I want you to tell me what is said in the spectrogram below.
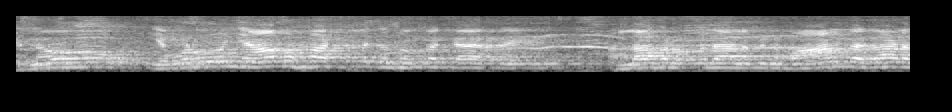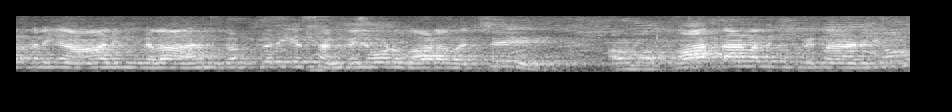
என்னோ எவ்வளோ ஞாபகாட்டலுக்கு சொந்தக்காரரு அல்லாஹ் ரபுல் வாழ்ந்த காலத்துலேயும் ஆலிம்களாக மிகப்பெரிய சங்கையோடு வாழ வச்சு அவங்க பார்த்தானதுக்கு பின்னாடியும்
